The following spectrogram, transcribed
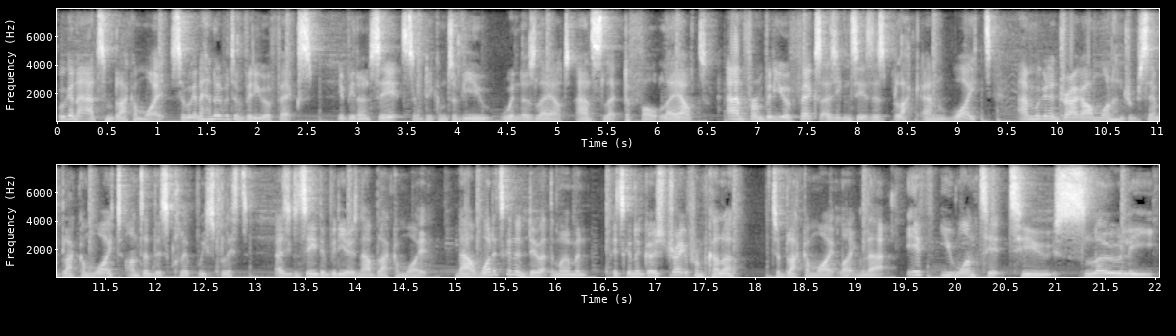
we're going to add some black and white. So we're going to head over to video effects. If you don't see it, simply come to view, Windows layout and select default layout. And from video effects, as you can see, it says black and white. And we're going to drag our 100% black and white onto this clip we split. As you can see, the video is now black and white. Now what it's going to do at the moment, it's going to go straight from color to black and white like that. If you want it to slowly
